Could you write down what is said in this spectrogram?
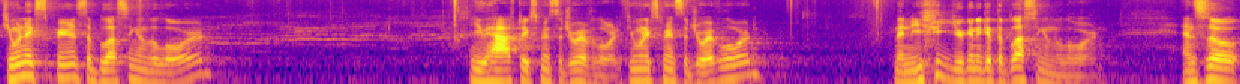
If you want to experience the blessing of the Lord, you have to experience the joy of the Lord. If you want to experience the joy of the Lord, then you, are going to get the blessing of the Lord. And so,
